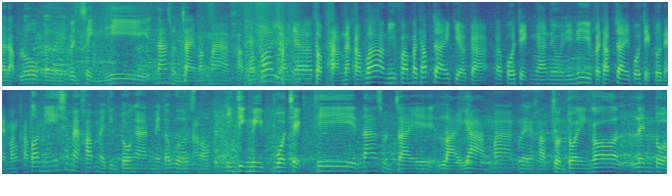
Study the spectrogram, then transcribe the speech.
ระดับโลกเอยเป็นสิ่งที่น่าสนใจมากๆครับแล้วก็อยากจะสอบถามนะครับว่ามีความประทับใจเกี่ยวกับเอ่อโปรเจกต์งานในวันนี้นี่ประทับใจโปรเจกต์ตัวไหนบ้างครับ ตอนนี้ใช่ไหมครับ หมายถึงตัวงาน Metaverse เนาะจริง ๆ มีโปรเจกต์ที่น่าสนใจหลายอย่างมากเลยครับ ส่วนตัวเองก็เล่นตัว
